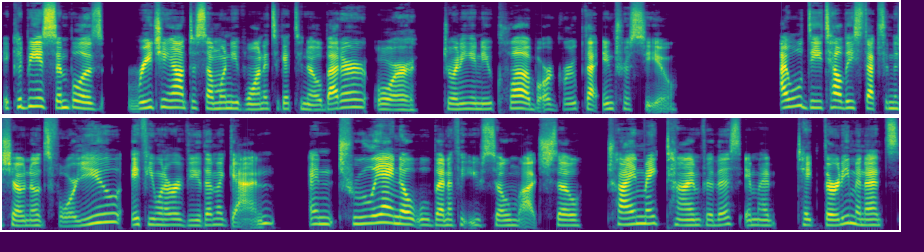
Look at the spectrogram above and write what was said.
It could be as simple as reaching out to someone you've wanted to get to know better or joining a new club or group that interests you. I will detail these steps in the show notes for you if you want to review them again. And truly, I know it will benefit you so much. So try and make time for this. It might take 30 minutes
